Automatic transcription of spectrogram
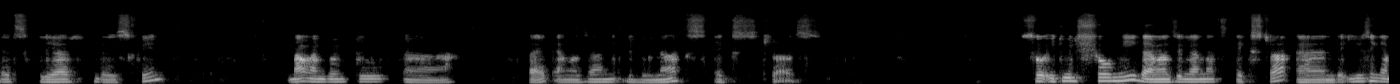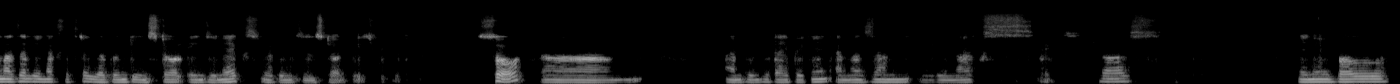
Let's clear the screen. Now i'm going to uh, type amazon linux extras. So it will show me the amazon linux extra and using amazon linux extra we are going to install nginx we're going to install php so um, i'm going to type again amazon linux extras. Enable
